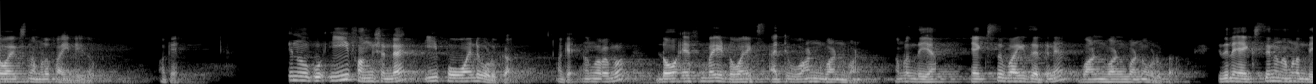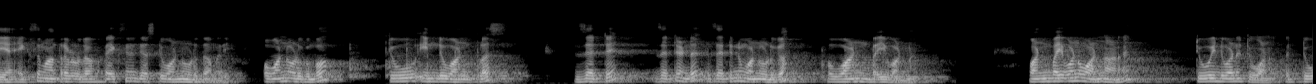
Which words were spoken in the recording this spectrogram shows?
doe X നമ്മൾ ഫൈൻഡ് ചെയ്തു. ഓക്കെ ഇനി നോക്കൂ ഈ ഫംഗ്ഷന്റെ ഈ പോയിന്റ് കൊടുക്കാം ഓക്കെ എന്ന് പറയുമ്പോൾ doe F by doe X at one one one നമ്മൾ എന്ത് ചെയ്യാം എക്സ് വൈ സെറ്റിന് വൺ വൺ വൺ കൊടുക്കുക. ഇതിൽ എക്സിന് നമ്മൾ എന്ത് ചെയ്യാം? എക്സ് മാത്രമേ ഉള്ളൂ. അപ്പോൾ എക്സിന് ജസ്റ്റ് വൺ കൊടുത്താൽ മതി. അപ്പോൾ വൺ കൊടുക്കുമ്പോൾ two into one plus Z Z ഉണ്ട്. സെറ്റിന് വൺ കൊടുക്കുക. അപ്പോൾ one by one one by one one ആണ്. ടു ഇന്റു വൺ ടു ആണ്. അപ്പോൾ ടു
